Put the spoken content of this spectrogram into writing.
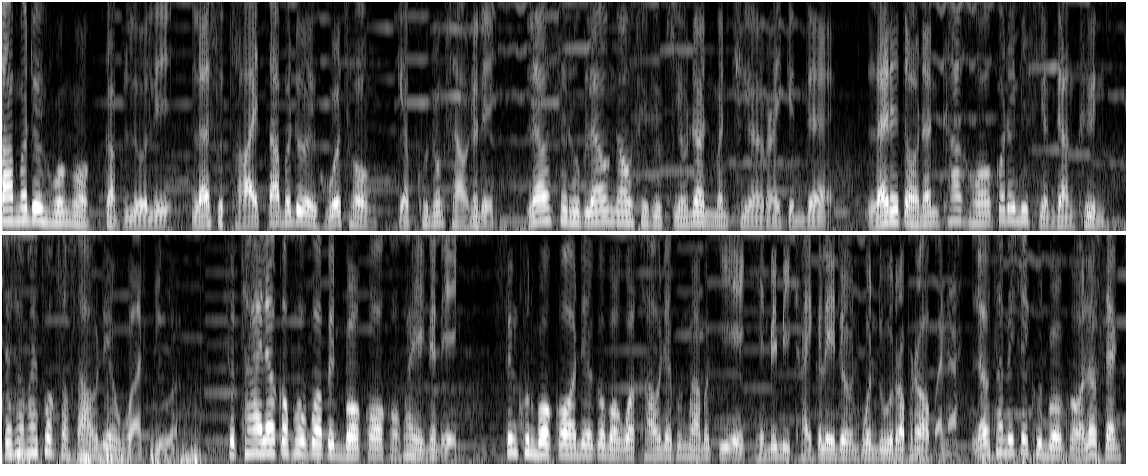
ตามมาด้วยหัวงอกกับโลลิและสุดท้ายตามมาด้วยหัวทองกับคุณน้องสาวนั่นเอง แล้วสรุปแล้วเงาสีเขียวๆนั่นมันคืออะไรกันแน่และในตอนนั้นข้างหอก็ได้มีเสียงดังขึ้น จะทำให้พวกสาวๆเนี่ยหวาดกลัว สุดท้ายแล้วก็พบว่าเป็นบอกของพระเอกนั่นเอง ซึ่งคุณบอกเนี่ยก็บอกว่าเขาเนี่ยเพิ่งมาเมื่อกี้เอง เห็นไม่มีใครก็เลยเดินวนดูรอบๆอะนะ แล้วถ้าไม่ใช่คุณบอกแล้วแสงเ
